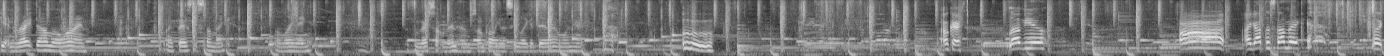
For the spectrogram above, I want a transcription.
Getting right down the line. Like there's the stomach, the lining. And there's something in him, so I'm probably gonna see like a dead animal in here. Ooh. Okay. Love you. Ah, I got the stomach. Look.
